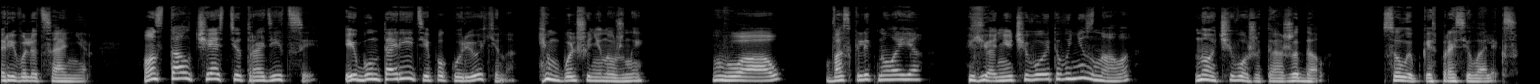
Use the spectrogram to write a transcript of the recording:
революционер. Он стал частью традиции, и бунтари типа Курехина им больше не нужны. «Вау!» — воскликнула я. «Я ничего этого не знала». «Ну а чего же ты ожидала?» — с улыбкой спросил Алекс.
